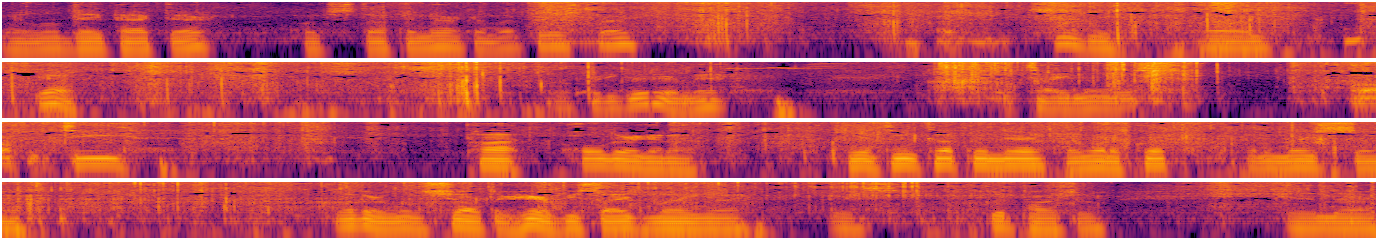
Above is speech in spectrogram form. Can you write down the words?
got a little day pack there. Bunch of stuff in there. Got my beer spray. Excuse me. Um, yeah. Feel pretty good here, man. Thai noodles, coffee, tea, pot holder. I got a canteen cup in there if I want to cook. Got a nice uh, another little shelter here besides my uh, good poncho. And uh,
